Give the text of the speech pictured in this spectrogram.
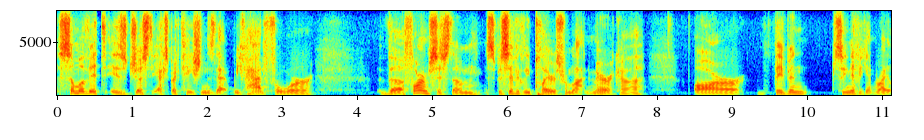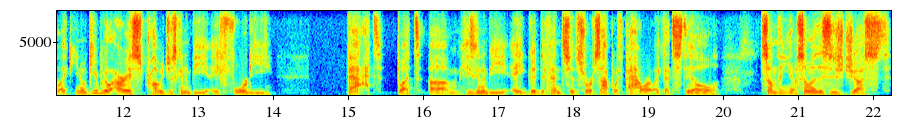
some of it is just the expectations that we've had for the farm system, specifically players from Latin America, are they've been significant, right? Like you know, Gabriel Arias is probably just going to be a forty bat, but um, he's going to be a good defensive shortstop with power. Like that's still something. You know, some of this is just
